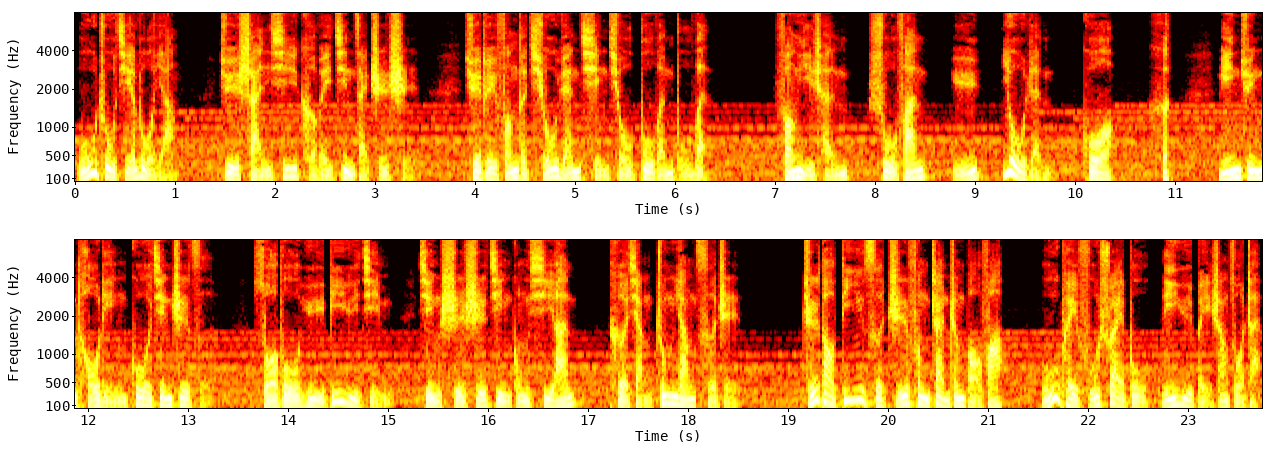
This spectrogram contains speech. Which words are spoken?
吴驻节洛阳，据陕西可谓近在咫尺，却对冯的求援请求不闻不问。冯以臣、树藩、于右人郭呵，民军头领郭坚之子，所部愈逼愈紧，竟誓师进攻西安，特向中央辞职。直到第一次直奉战争爆发，吴佩孚率部离豫北上作战，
